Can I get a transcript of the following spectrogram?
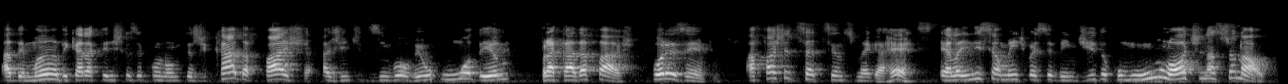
a demanda e características econômicas de cada faixa, a gente desenvolveu um modelo para cada faixa. Por exemplo, a faixa de 700 MHz, ela inicialmente vai ser vendida como um lote nacional.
